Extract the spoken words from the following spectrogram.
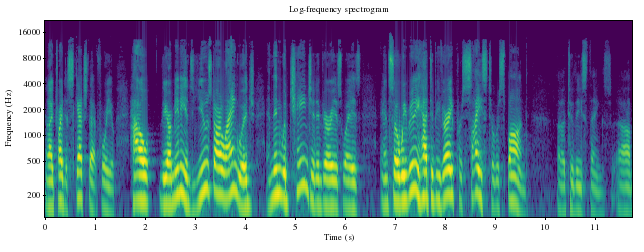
And I tried to sketch that for you. How the Arminians used our language and then would change it in various ways. And so we really had to be very precise to respond uh, to these things. Um,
